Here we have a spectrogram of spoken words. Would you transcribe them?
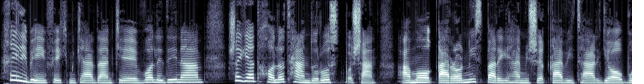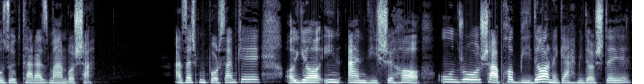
خیلی به این فکر می‌کردم که والدینم شاید حالا تندرست باشن اما قرار نیست برای همیشه قویتر یا بزرگتر از من باشن. ازش می‌پرسم که آیا این اندیشه ها اون رو شبها بیدار نگه می داشته؟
